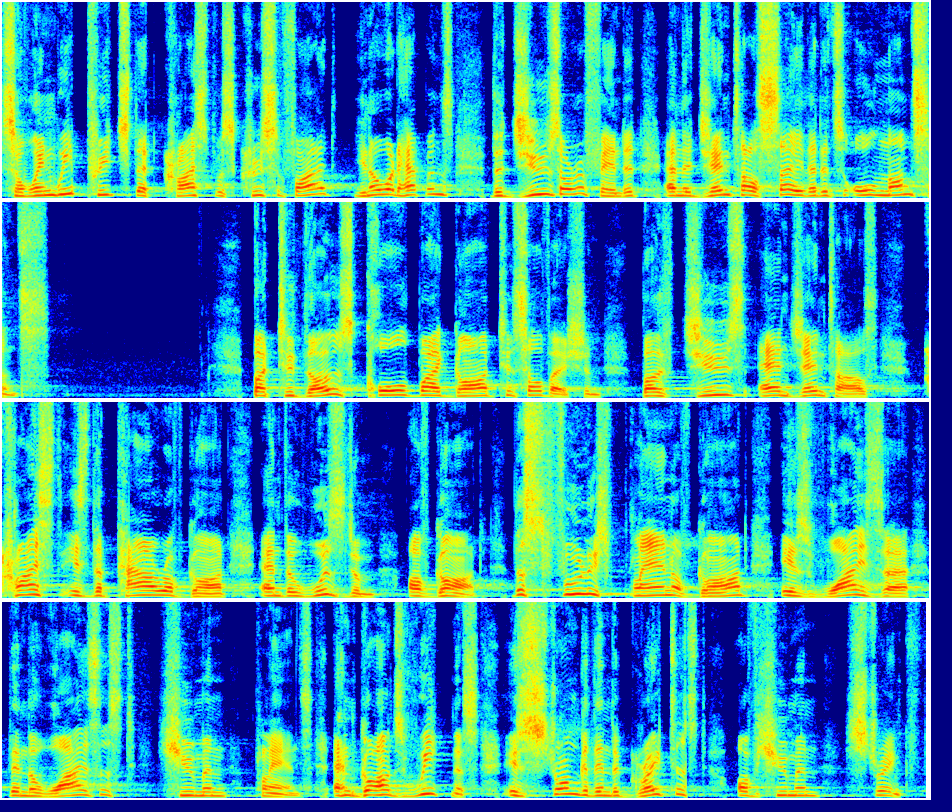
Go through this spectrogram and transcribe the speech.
So when we preach that Christ was crucified, you know what happens? The Jews are offended, and the Gentiles say that it's all nonsense. But to those called by God to salvation, both Jews and Gentiles, Christ is the power of God and the wisdom of God. This foolish plan of God is wiser than the wisest human plans. And God's weakness is stronger than the greatest of human strength.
